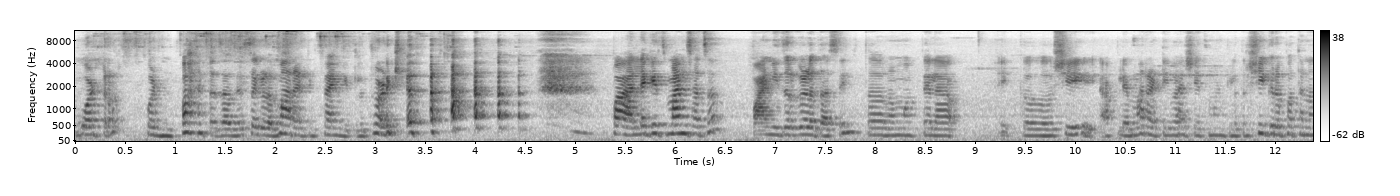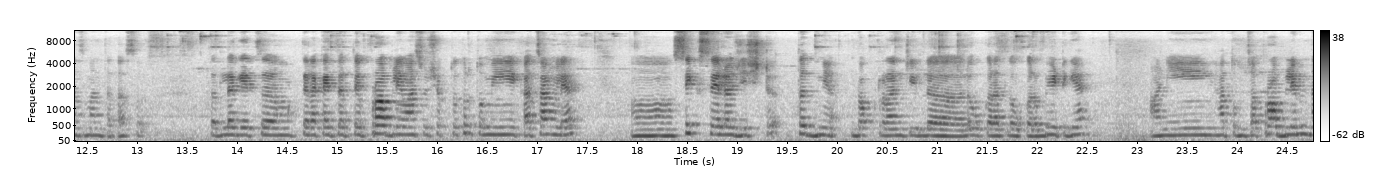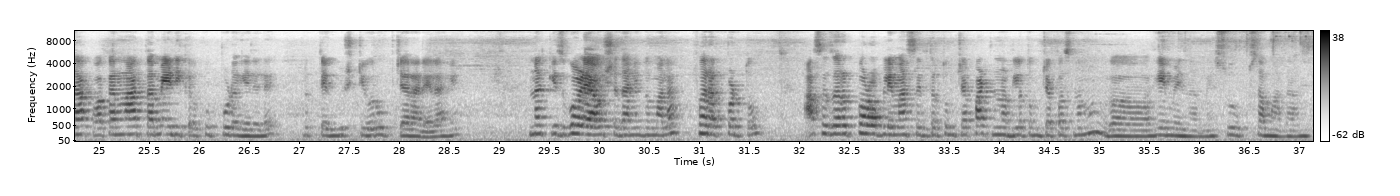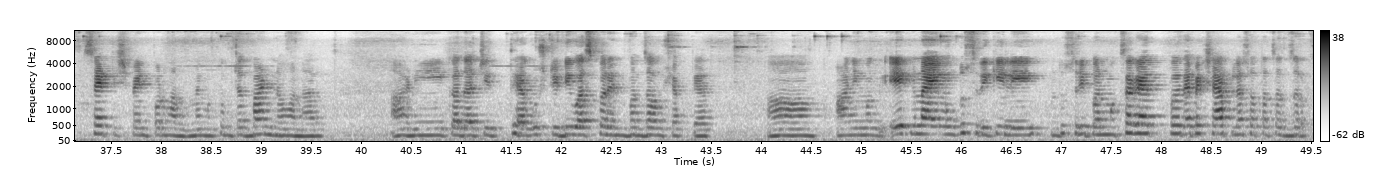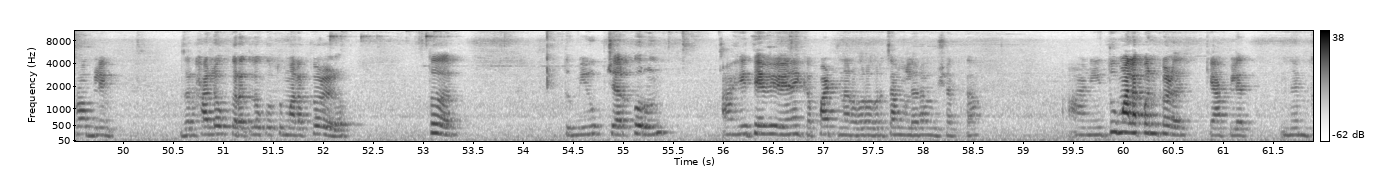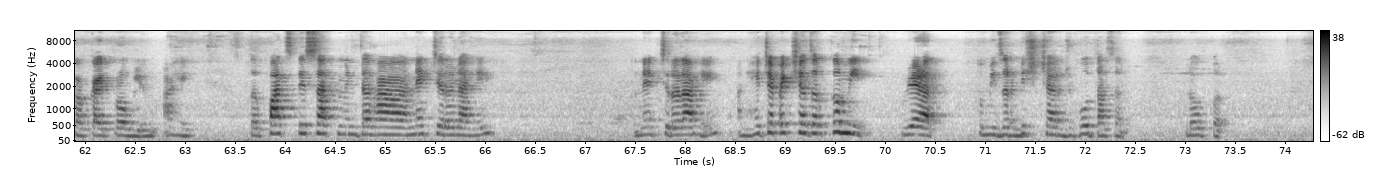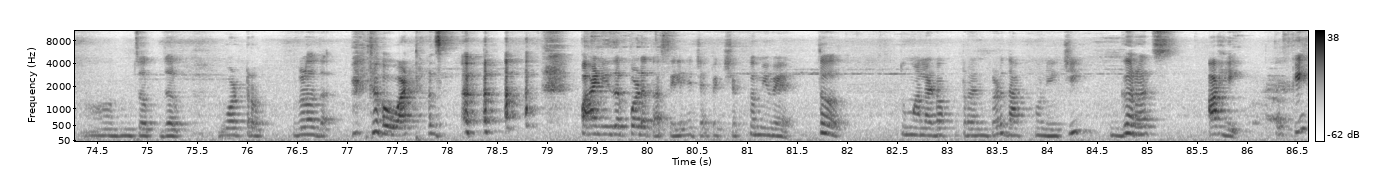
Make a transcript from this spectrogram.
वॉटर पण पाहता जाऊ दे सगळं मराठीत सांगितलं थोडक्यात. पा लगेच माणसाचं पाणी जर गळत असेल तर मग त्याला एक शे आपल्या मराठी भाषेत म्हटलं तर शीघ्रपथनच म्हणतात असं. तर लगेच मग त्याला काहीतरी ते प्रॉब्लेम असू शकतो. तर तुम्ही एका चांगल्या सेक्सेलॉजिस्ट तज्ज्ञ डॉक्टरांची ल लवकरात लवकर भेट घ्या. आणि हा तुमचा प्रॉब्लेम दाखवा. कारण आता मेडिकल खूप पुढं गेलेलं आहे. प्रत्येक गोष्टीवर उपचार आलेला आहे. नक्कीच गोळ्या औषधाने तुम्हाला फरक पडतो. असं जर प्रॉब्लेम असेल तर तुमच्या पार्टनरला तुमच्यापासून मग हे मिळणार नाही. सुख समाधान सॅटिस्फाईड पण होणार नाही. मग तुमच्यात भांडणं होणार. आणि कदाचित त्या गोष्टी डिवासपर्यंत पण जाऊ शकतात. आणि मग एक नाही मग दुसरी केली दुसरी पण मग सगळ्यात त्यापेक्षा आपल्या स्वतःचा जर प्रॉब्लेम जर हा लवकरात लवकर तुम्हाला कळलं तर तुम्ही उपचार करून आहे त्या वेळ नाही का पार्टनर बरोबर चांगलं राहू शकता. आणि तुम्हाला पण कळेल की आपल्यात नेमका काय प्रॉब्लेम आहे. तर पाच ते सात मिनटं हा नॅचरल आहे. नॅचरल आहे. आणि ह्याच्यापेक्षा जर कमी वेळात तुम्ही जर डिस्चार्ज होत असाल लवकर तुमचं जर वॉटर गळद वाटर पाणी जर पडत असेल ह्याच्यापेक्षा कमी वेळात तर तुम्हाला डॉक्टरांकडे दाखवण्याची गरज आहे ओके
